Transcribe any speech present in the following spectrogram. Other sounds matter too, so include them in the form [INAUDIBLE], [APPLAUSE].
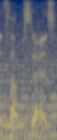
It's upstairs.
